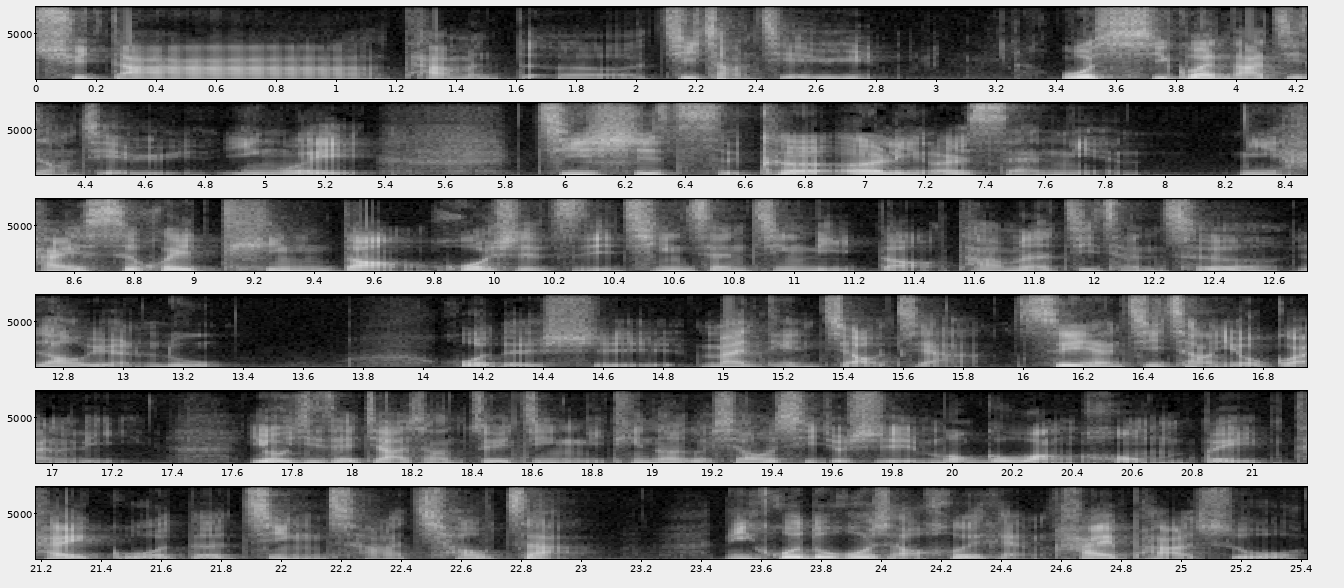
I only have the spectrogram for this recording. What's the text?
去搭他们的机场捷运，我习惯搭机场捷运，因为即使此刻二零二三年，你还是会听到或是自己亲身经历到他们的计程车绕远路，或者是漫天叫价。虽然机场有管理，尤其再加上最近你听到一个消息，就是某个网红被泰国的警察敲诈，你或多或少会很害怕，说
